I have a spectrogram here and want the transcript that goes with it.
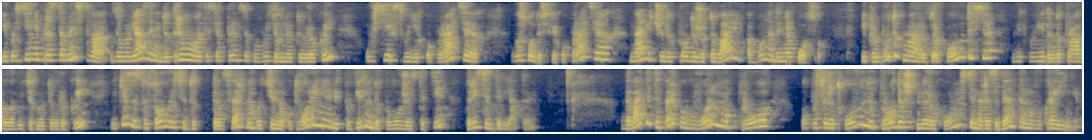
і постійні представництва зобов'язані дотримуватися принципу витягнутої руки у всіх своїх операціях, господарських операціях, навіть щодо продажу товарів або надання послуг. І прибуток має розраховуватися відповідно до правила витягнутої руки, яке застосовується до трансфертного ціноутворення відповідно до положень статті 39. Давайте тепер поговоримо про опосередкований продаж нерухомості нерезидентами в Україні.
